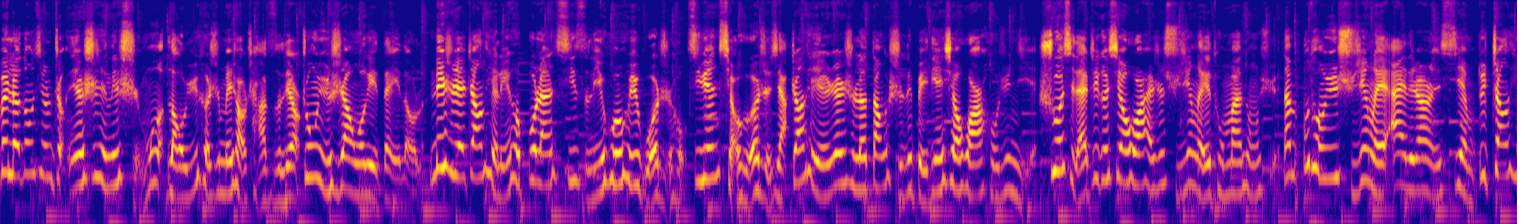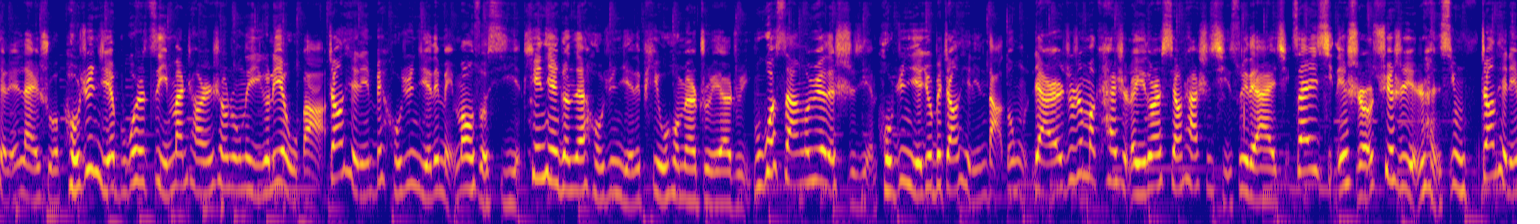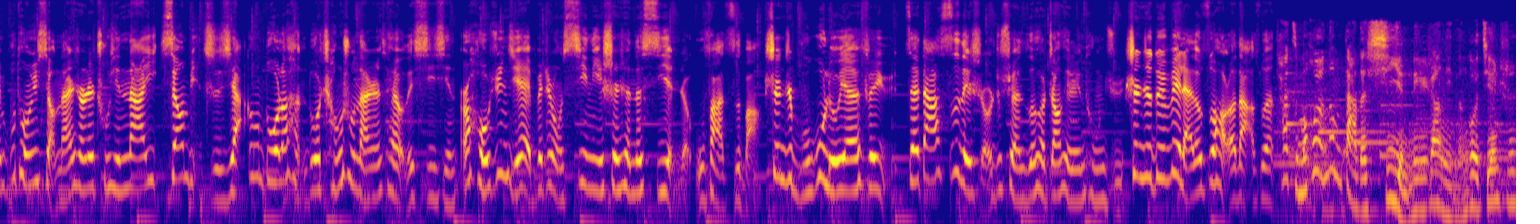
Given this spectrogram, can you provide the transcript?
为了弄清整件事情的始末，老于可是没少查资料，终于是让我给逮到了。那是在张铁林和波兰妻子离婚回国之后，机缘巧合之下，张铁林认识了当时的北电校花侯俊杰。说起来，这个校花还是徐静蕾同班同学，但不同于徐静蕾爱的让人羡慕，对张铁林来说，侯俊杰不过是自己漫长人生中的一个猎物罢了。张铁林被侯俊杰的美貌所吸引，天天跟在侯俊杰的屁股后面追啊追。不过三个月的时间，侯俊杰就被张铁林打动了，俩人就这么开始了一段相差十七岁的爱情。在一起的时候，确实也是很幸福。张铁林不同于小男生的粗心大意，相比之下，更多了很多成熟男人才有的细心。而侯俊杰也被这种细腻深深的吸引着，无法自拔，甚至不顾流言蜚语，在大四的时候就选择和张铁林同居，甚至对未来都做好了打算。他怎么会有那么大的吸引力，让你能够坚持？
